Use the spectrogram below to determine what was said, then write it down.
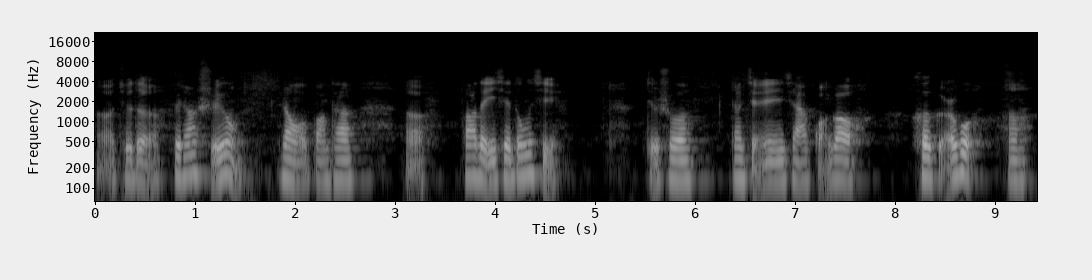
呃，觉得非常实用，让我帮他呃发的一些东西，就是说。想检验一下广告合格不啊？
